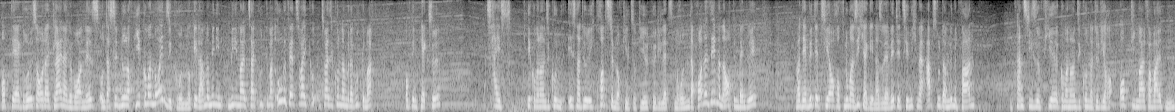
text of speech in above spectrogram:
Ob der größer oder kleiner geworden ist. Und das sind nur noch 4,9 Sekunden. Okay, da haben wir minim minimal Zeit gut gemacht. Ungefähr 2 Sekunden haben wir da gut gemacht auf den Keksel. Das heißt, 4,9 Sekunden ist natürlich trotzdem noch viel zu viel für die letzten Runden. Da vorne sehen wir noch den Bentley. Aber der wird jetzt hier auch auf Nummer sicher gehen. Also der wird jetzt hier nicht mehr absolut am Limit fahren. Du kannst diese 4,9 Sekunden natürlich auch optimal verwalten.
